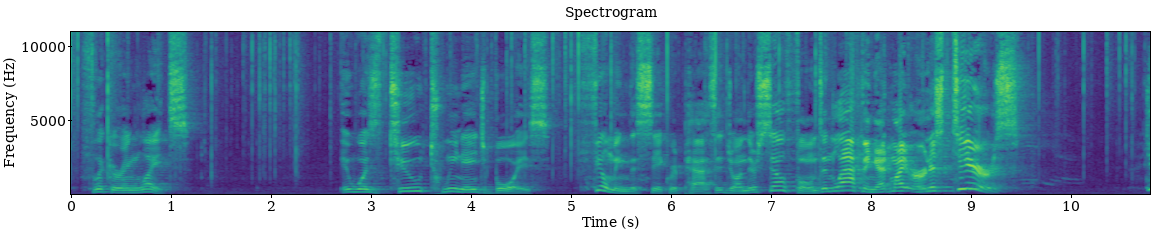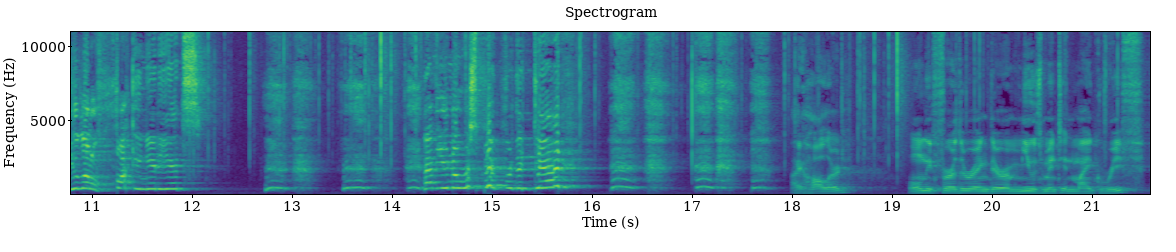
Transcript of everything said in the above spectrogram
flickering lights. It was two tween-age boys filming the sacred passage on their cell phones and laughing at my earnest tears. You little fucking idiots! Have you no respect for the dead? I hollered, only furthering their amusement in my grief.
